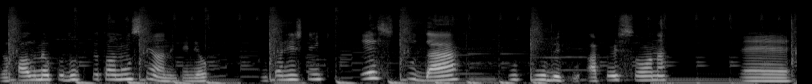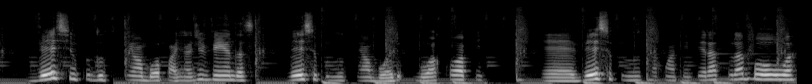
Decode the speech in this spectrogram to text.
eu falo meu produto que eu estou anunciando, entendeu? Então a gente tem que estudar o público, a persona, é, ver se o produto tem uma boa página de vendas, ver se o produto tem uma boa, boa copy, é, ver se o produto está com uma temperatura boa,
